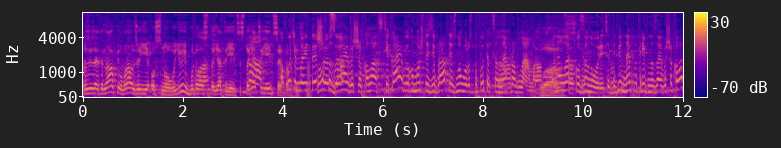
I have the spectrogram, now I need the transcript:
розрізаєте навпіл, вона вже є основою і буде у вас стояти яйце. Стояче Так. яйце. А потім фактично. навіть те, Просто що за зайвий шоколад стікає, ви його можете зібрати і знову розтопити. Це не проблема. так. Воно Клас. легко занурюється. Тобі не потрібно зайвий шоколад,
